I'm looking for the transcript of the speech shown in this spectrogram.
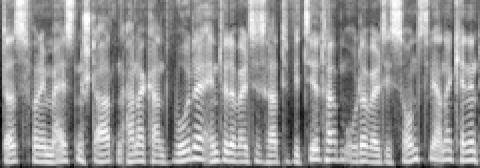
das von den meisten Staaten anerkannt wurde, entweder weil sie es ratifiziert haben oder weil sie es sonst wie anerkennen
